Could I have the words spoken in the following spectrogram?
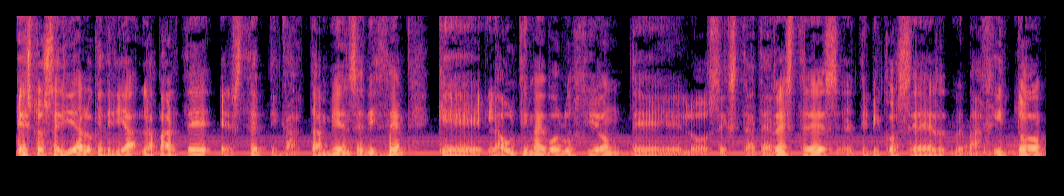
Esto sería lo que diría la parte escéptica. También se dice que la última evolución de los extraterrestres, el típico ser bajito,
